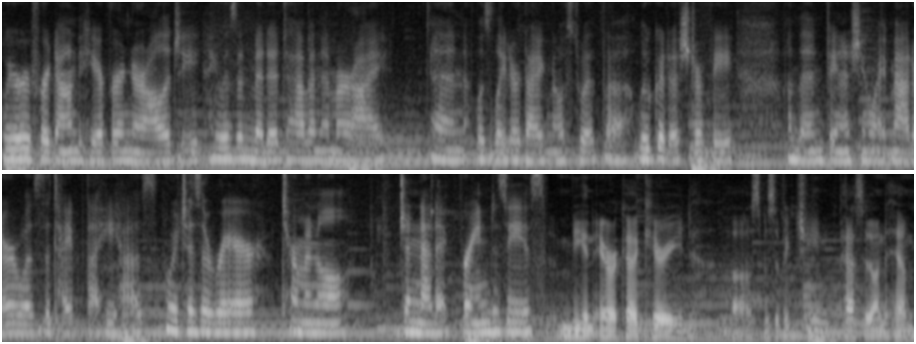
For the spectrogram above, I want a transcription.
We were referred down to here for neurology. He was admitted to have an MRI and was later diagnosed with uh, leukodystrophy. And then vanishing white matter was the type that he has, which is a rare terminal genetic brain disease. Me and Erica carried a specific gene, passed it on to him,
